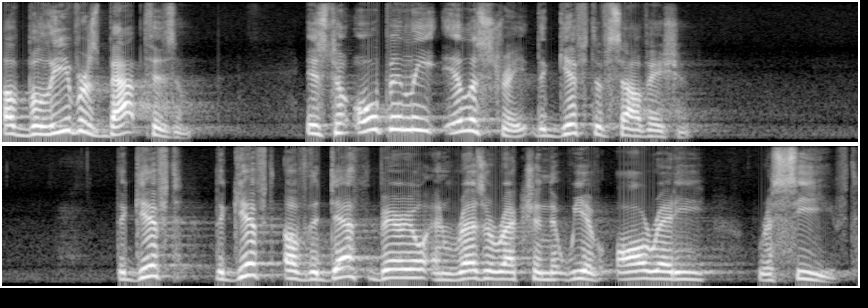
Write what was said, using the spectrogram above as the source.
of believer's baptism is to openly illustrate the gift of salvation. The gift, the gift of the death, burial, and resurrection that we have already received.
